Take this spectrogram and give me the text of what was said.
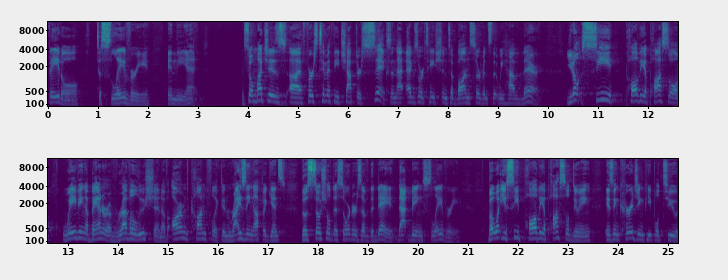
fatal to slavery in the end. And so much as uh, 1 Timothy chapter 6 and that exhortation to bondservants that we have there. You don't see Paul the Apostle waving a banner of revolution, of armed conflict, and rising up against those social disorders of the day, that being slavery. But what you see Paul the Apostle doing is encouraging people to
